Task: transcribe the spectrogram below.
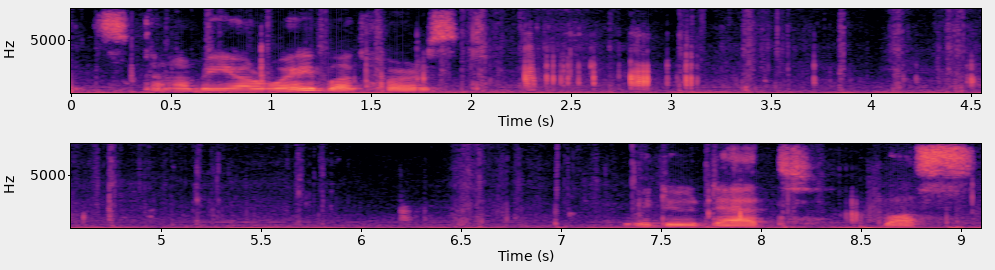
It's gonna be our way, but first. Do that plus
